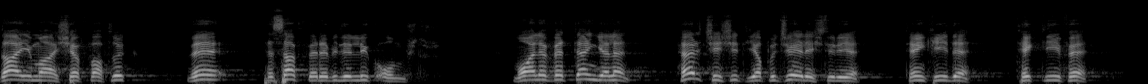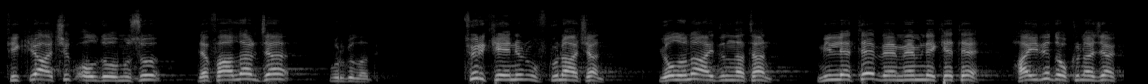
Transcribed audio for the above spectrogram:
daima şeffaflık ve hesap verebilirlik olmuştur. Muhalefetten gelen her çeşit yapıcı eleştiriye, tenkide, teklife, fikri açık olduğumuzu defalarca vurguladık. Türkiye'nin ufkunu açan, yolunu aydınlatan, millete ve memlekete hayrı dokunacak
